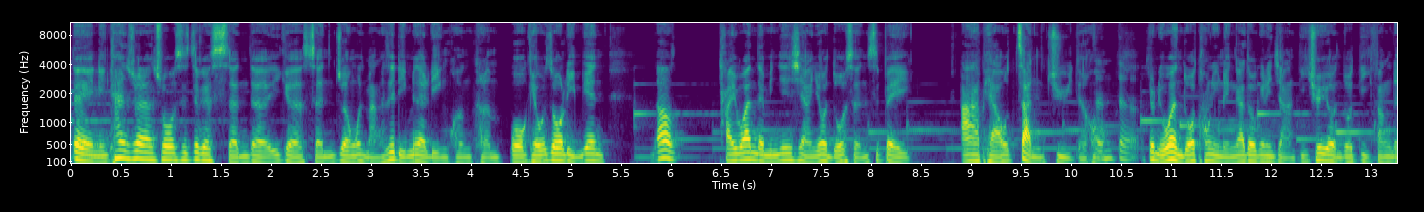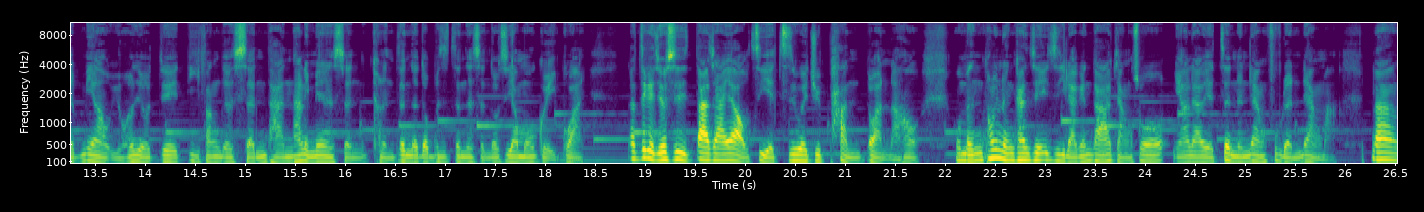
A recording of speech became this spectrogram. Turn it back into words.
对。你看，虽然说是这个神的一个神尊，为什么？可是里面的灵魂可能不 OK。或者说里面，然后台湾的民间信仰有很多神是被阿飘占据的，哈，真的。就你问很多通灵人，应该都跟你讲，的确有很多地方的庙宇或者有这些地方的神坛，它里面的神可能真的都不是真的神，都是妖魔鬼怪。那这个就是大家要有自己的智慧去判断，然后我们通灵人看这一直以来跟大家讲说，你要了解正能量、负能量嘛。那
